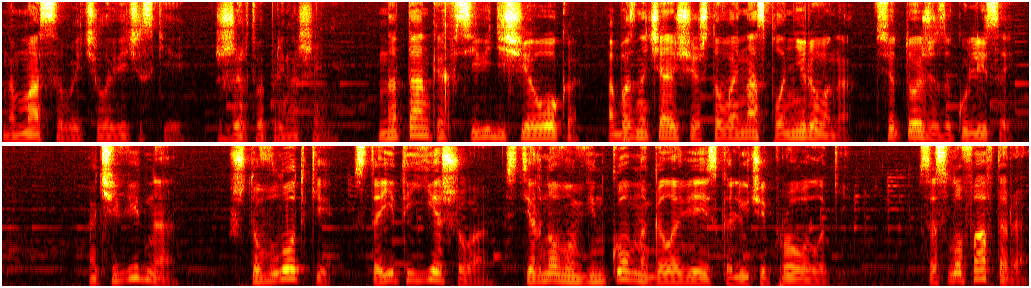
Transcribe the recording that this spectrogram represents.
на массовые человеческие жертвоприношения. На танках всевидящее око, обозначающее, что война спланирована все той же за кулисой. Очевидно, что в лодке стоит Иешуа с терновым венком на голове из колючей проволоки. Со слов автора,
